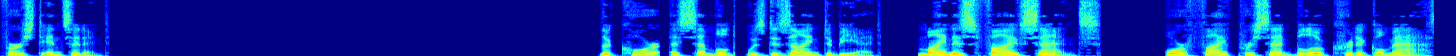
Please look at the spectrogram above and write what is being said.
First incident The Core, assembled, was designed to be at minus 5 cents or 5% below critical mass.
